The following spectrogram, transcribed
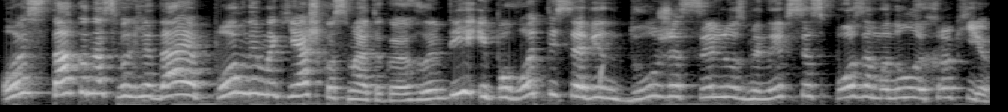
Ось так у нас виглядає повний макіяж косметикою Глембі, і погодьтеся, він дуже сильно змінився з поза минулих років.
